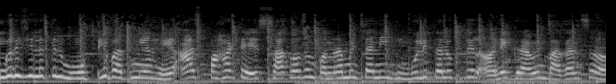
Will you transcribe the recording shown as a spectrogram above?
हिंगोली जिल्ह्यातील मोठी बातमी आहे. आज पहाटे सात वाजून पंधरा मिनिटांनी हिंगोली तालुक्यातील अनेक ग्रामीण भागांसह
